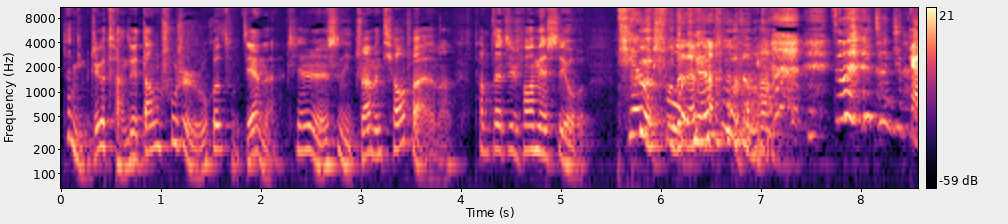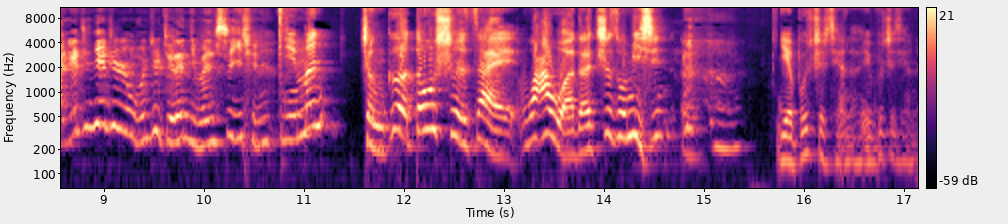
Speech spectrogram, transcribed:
但你们这个团队当初是如何组建的？这些人是你专门挑出来的吗？他们在这方面是有特殊的天赋的吗？就 就感觉今天就是，我们就觉得你们是一群你们整个都是在挖我的制作秘辛，嗯，也不值钱了，也不值钱了。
